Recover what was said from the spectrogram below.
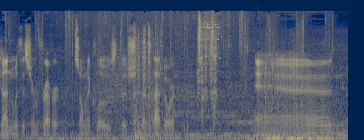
Done with this room forever. So I'm gonna close the shit out of that door. And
